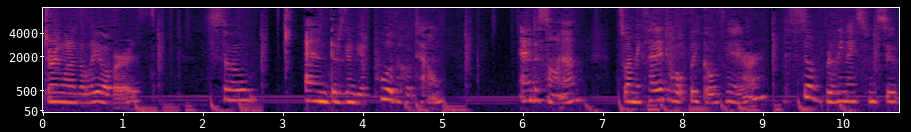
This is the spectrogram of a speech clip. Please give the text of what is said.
during one of the layovers. So, and there's gonna be a pool at the hotel and a sauna. So I'm excited to hopefully go there. This is a really nice swimsuit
